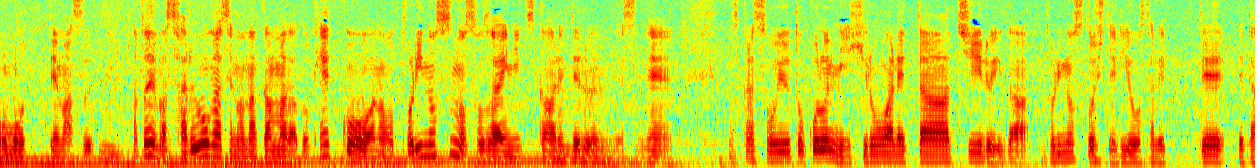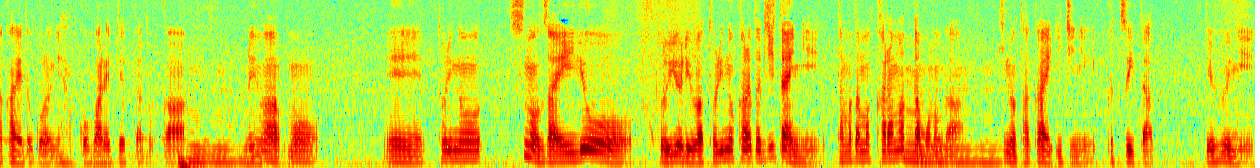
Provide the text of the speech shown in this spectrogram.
思ってます。例えばサルオガセの仲間だと結構あの鳥の巣の素材に使われてるんですね、ですからそういうところに拾われた地衣類が鳥の巣として利用されてで高いところに運ばれてったとか、あるいはもう、えー鳥の巣の材料というよりは鳥の体自体にたまたま絡まったものが木の高い位置にくっついたっていう風に、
